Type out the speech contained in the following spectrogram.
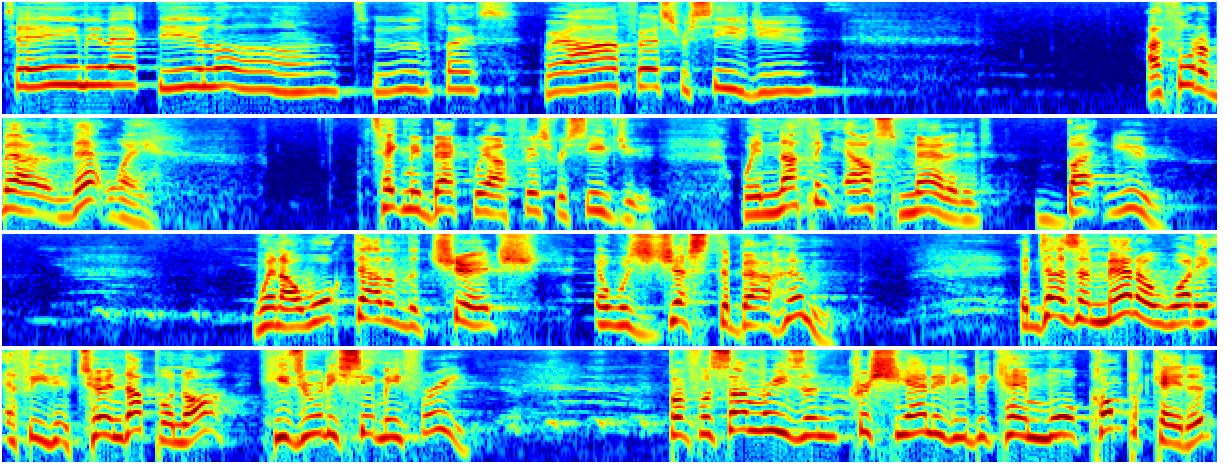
take me back, dear Lord, to the place where I first received you. I thought about it that way. Take me back where I first received you, where nothing else mattered but you. When I walked out of the church, it was just about him. It doesn't matter what if he turned up or not, he's already set me free. But for some reason, Christianity became more complicated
